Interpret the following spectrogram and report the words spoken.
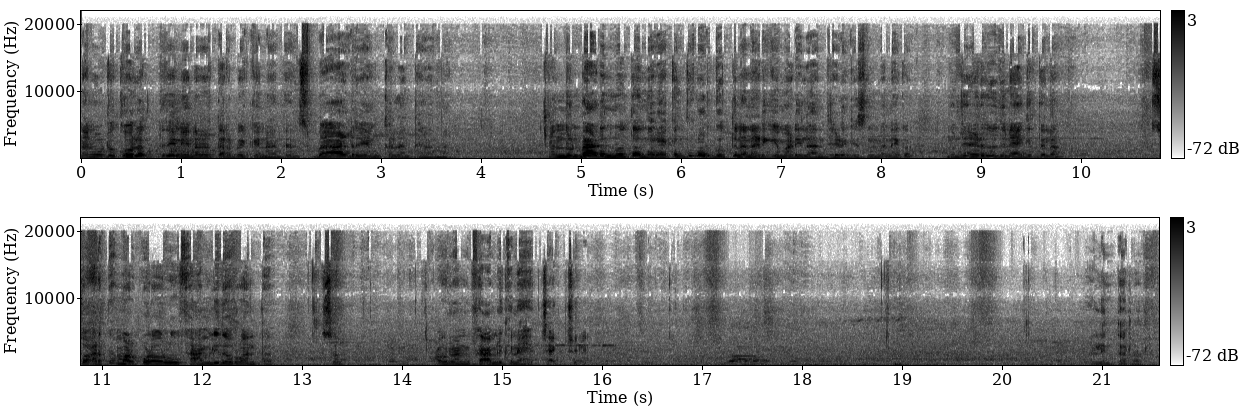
ನಾನು ಊಟಕ್ಕೆ ಹೋಗ್ಲಾಗ್ತದೇನು ಏನಾರು ತರಬೇಕೇನ ಅಂತ ಬ್ಯಾಡ್ರಿ ಅಂಕಲ್ ಅಂತ ಹೇಳೋಣ ಅಂದ್ರೂ ಬ್ಯಾಡ್ ಅಂದ್ರು ಅಂತ ಅಂದಾರೆ ಯಾಕಂತ ಅವ್ರಿಗೆ ಗೊತ್ತು, ನಾನು ಅಡುಗೆ ಮಾಡಿಲ್ಲ ಅಂತ ಹೇಳಿ ಗಿಸಿನ ಮನೆಗೆ. ಮುಂಜಾನೆ ಹಿಡಿದು ದಿನ ಆಗಿತ್ತಲ್ಲ. ಸೊ, ಅರ್ಥ ಮಾಡ್ಕೊಳ್ಳೋರು ಫ್ಯಾಮ್ಲಿದವರು ಅಂತಾರೆ ಸೊ, ಅವ್ರು ನನ್ನ ಫ್ಯಾಮ್ಲಿಕಿನ ಹೆಚ್ಚು ಆ್ಯಕ್ಚುಲಿ ಅಲ್ಲಿಂತಾರೆ ನೋಡ್ರಿ.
